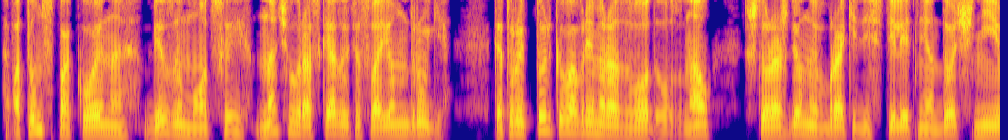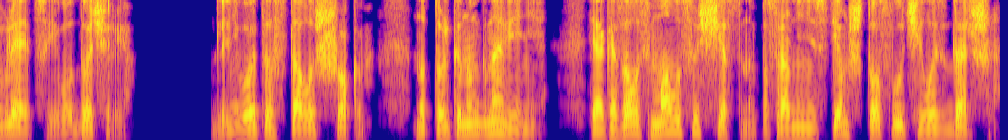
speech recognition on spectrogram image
А потом спокойно, без эмоций, начал рассказывать о своем друге, который только во время развода узнал, что рожденная в браке десятилетняя дочь не является его дочерью. Для него это стало шоком, но только на мгновение, и оказалось малосущественным по сравнению с тем, что случилось дальше.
